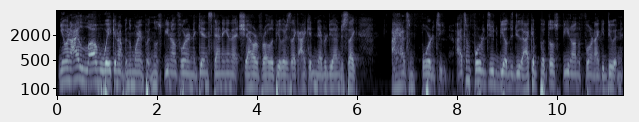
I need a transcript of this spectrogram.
You know, and I love waking up in the morning, putting those feet on the floor, and again, standing in that shower for all the people that's like, I could never do that. I'm just like, I had some fortitude. I had some fortitude to be able to do that. I could put those feet on the floor and I could do it. And,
